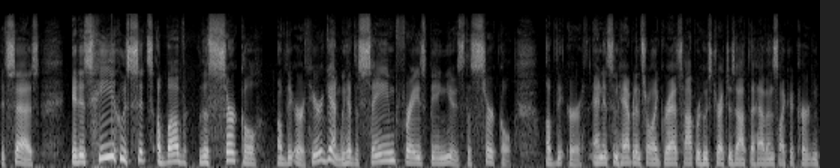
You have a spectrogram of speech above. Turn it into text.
It says, It is he who sits above the circle of the earth. Here again, we have the same phrase being used, the circle of the earth. And its inhabitants are like grasshopper who stretches out the heavens like a curtain,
